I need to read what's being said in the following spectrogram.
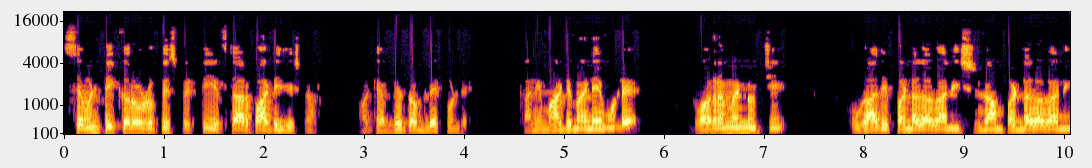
సెవెంటీ కరోడ్ రూపీస్ పెట్టి ఇఫ్తార్ పార్టీ చేసినారు. మాకు అభ్యంతరం లేకుండే. కానీ మా డిమాండ్ ఏముండే? గవర్నమెంట్ నుంచి ఉగాది పండగ కానీ శ్రీరామ్ పండగ కానీ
